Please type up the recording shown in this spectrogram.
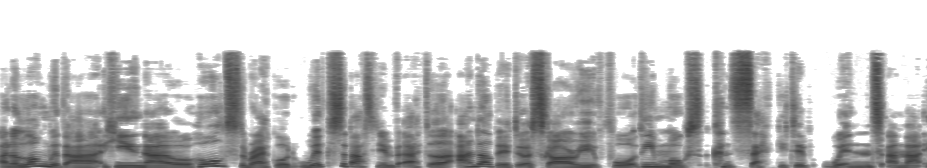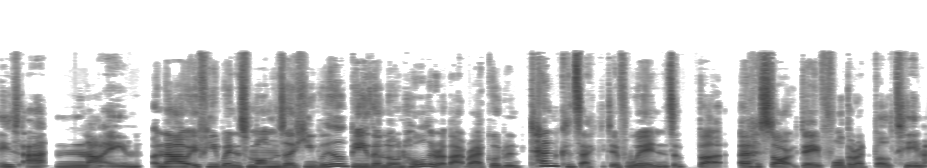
and along with that, he now holds the record with Sebastian Vettel and Alberto Ascari for the most consecutive wins, and that is at nine. Now, if he wins Monza, he will be the lone holder of that record with 10 consecutive wins, but a historic day for the Red Bull team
